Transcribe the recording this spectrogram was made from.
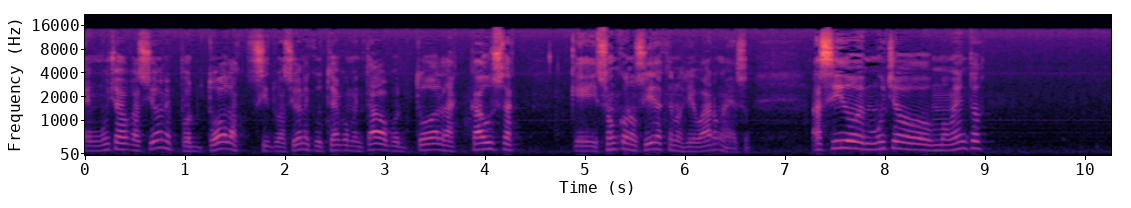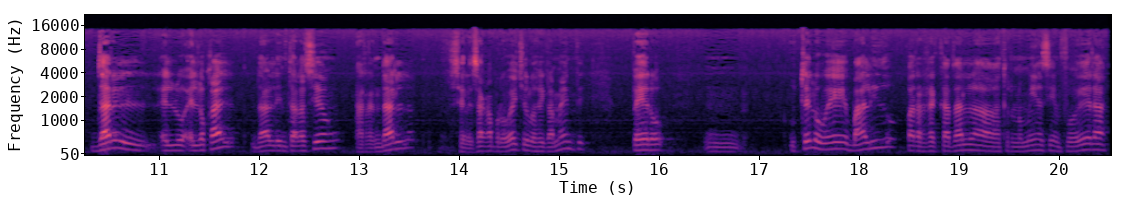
en muchas ocasiones, por todas las situaciones que usted ha comentado, por todas las causas que son conocidas que nos llevaron a eso, ha sido en muchos momentos dar el, el lo- el local, dar la instalación, arrendarla, se le saca provecho lógicamente, pero mm, ¿usted lo ve válido para rescatar la gastronomía cienfueguera?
